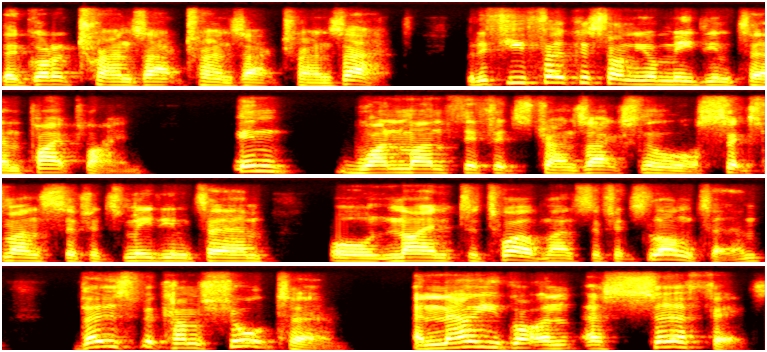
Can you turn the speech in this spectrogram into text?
they've got to transact, transact, transact. But if you focus on your medium term pipeline, in one month, if it's transactional, or six months, if it's medium term, or nine to 12 months, if it's long term, those become short term. And now you've got an, a surfeit.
